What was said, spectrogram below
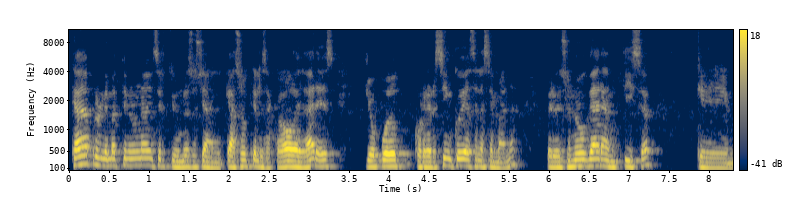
Cada problema tiene una incertidumbre asociada. En el caso que les acabo de dar es yo puedo correr cinco días a la semana, pero eso no garantiza que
